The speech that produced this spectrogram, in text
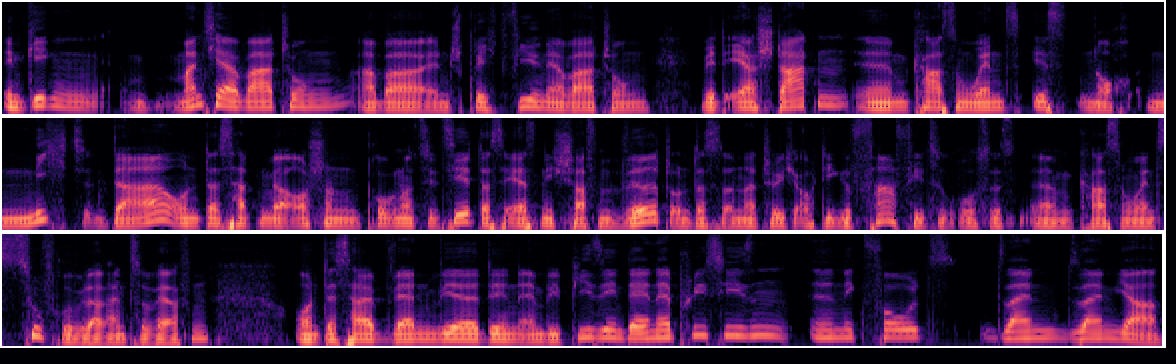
Entgegen mancher Erwartungen, aber entspricht vielen Erwartungen, wird er starten. Ähm, Carson Wentz ist noch nicht da und das hatten wir auch schon prognostiziert, dass er es nicht schaffen wird und dass dann natürlich auch die Gefahr viel zu groß ist, ähm, Carson Wentz zu früh wieder reinzuwerfen. Und deshalb werden wir den MVP sehen, der in der Preseason äh, Nick Foles sein, sein, ja,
